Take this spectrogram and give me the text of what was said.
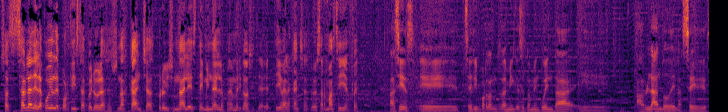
O sea, se habla del apoyo al deportista, pero le haces unas canchas provisionales, terminan los panamericanos y te, te llevas las canchas, lo desarmaste y ya fue. Así es, eh, sería importante también que se tome en cuenta, eh, hablando de las sedes,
